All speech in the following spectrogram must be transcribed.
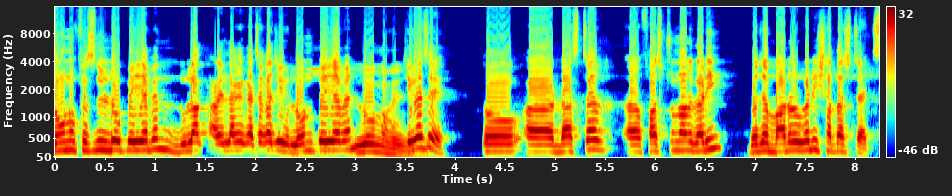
লোনও ফেসিলিটিও পেয়ে যাবেন দু লাখ আড়াই লাখের কাছাকাছি লোন পেয়ে যাবেন। লোন হয়ে ঠিক আছে? তো ডাস্টার ফার্স্ট ওনার গাড়ি দু হাজার বারোর গাড়ি সাতাশ ট্যাক্স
